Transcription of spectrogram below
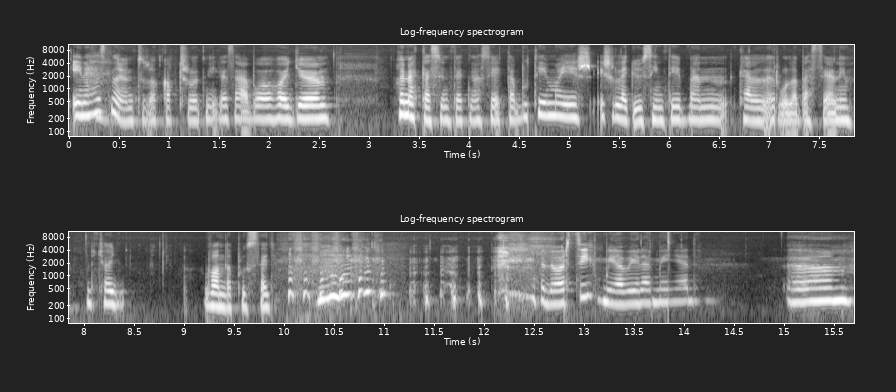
Én ehhez nagyon tudok kapcsolódni igazából, hogy hogy meg kell szüntetni azt, hogy egy tabu téma, és, és a legőszintébben kell róla beszélni. Úgyhogy Vanda plusz egy. Dorci, mi a véleményed? Öm,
